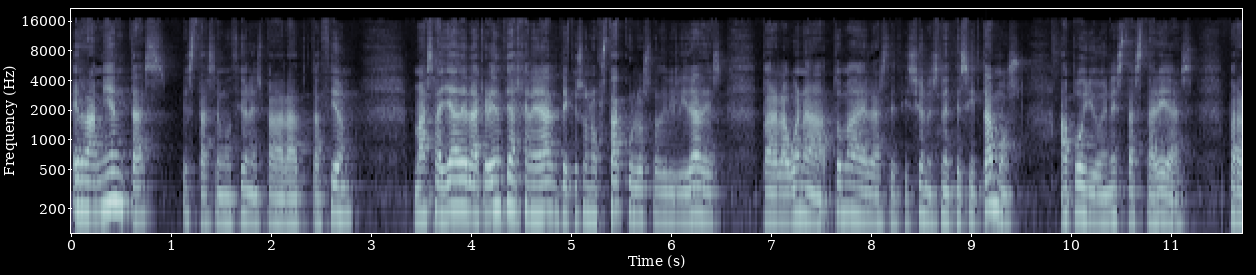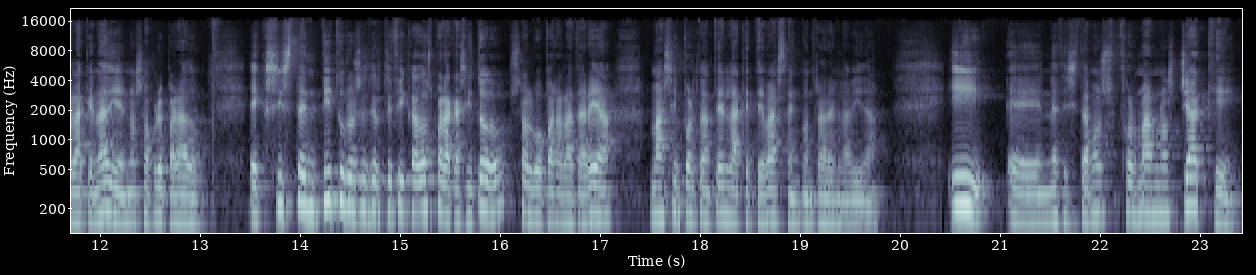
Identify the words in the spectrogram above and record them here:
herramientas, estas emociones para la adaptación, más allá de la creencia general de que son obstáculos o debilidades para la buena toma de las decisiones. Necesitamos apoyo en estas tareas para la que nadie nos ha preparado. Existen títulos y certificados para casi todo, salvo para la tarea más importante en la que te vas a encontrar en la vida. Y eh, necesitamos formarnos ya que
